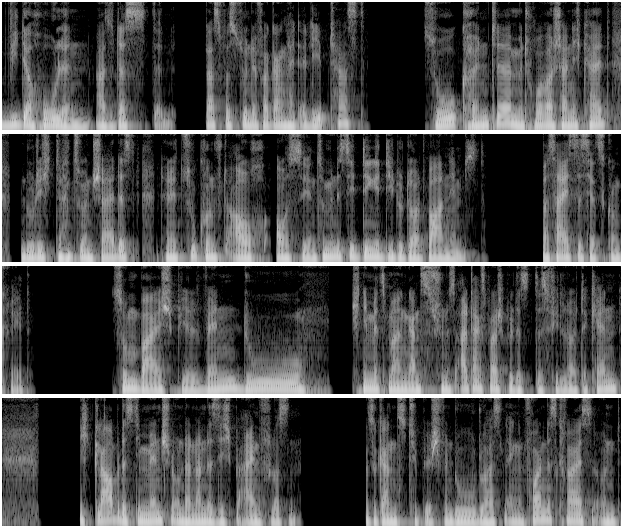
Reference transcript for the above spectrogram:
wiederholen. Also das, das, was du in der Vergangenheit erlebt hast, so könnte mit hoher Wahrscheinlichkeit, wenn du dich dazu entscheidest, deine Zukunft auch aussehen. Zumindest die Dinge, die du dort wahrnimmst. Was heißt das jetzt konkret? Zum Beispiel, wenn du ich nehme jetzt mal ein ganz schönes Alltagsbeispiel, das, das viele Leute kennen. Ich glaube, dass die Menschen untereinander sich beeinflussen. Also ganz typisch, wenn du, du hast einen engen Freundeskreis und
